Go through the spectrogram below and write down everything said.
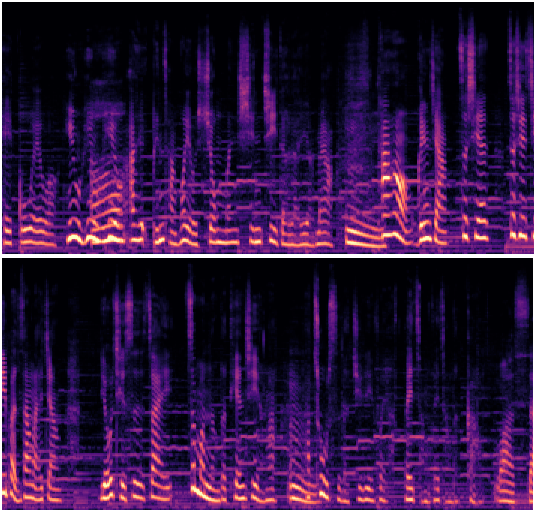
黑姑哎我，呦呦呦，而且平常会有胸闷心悸的人有没有？嗯，他哈，我跟你讲，这些这些基本上来讲。尤其是在这么冷的天气，哈，嗯，它猝死的几率会非常非常的高。哇塞，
